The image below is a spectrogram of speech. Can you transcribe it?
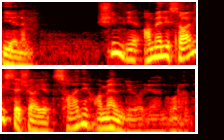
diyelim. Şimdi ameli salihse şayet salih amel diyor yani orada.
